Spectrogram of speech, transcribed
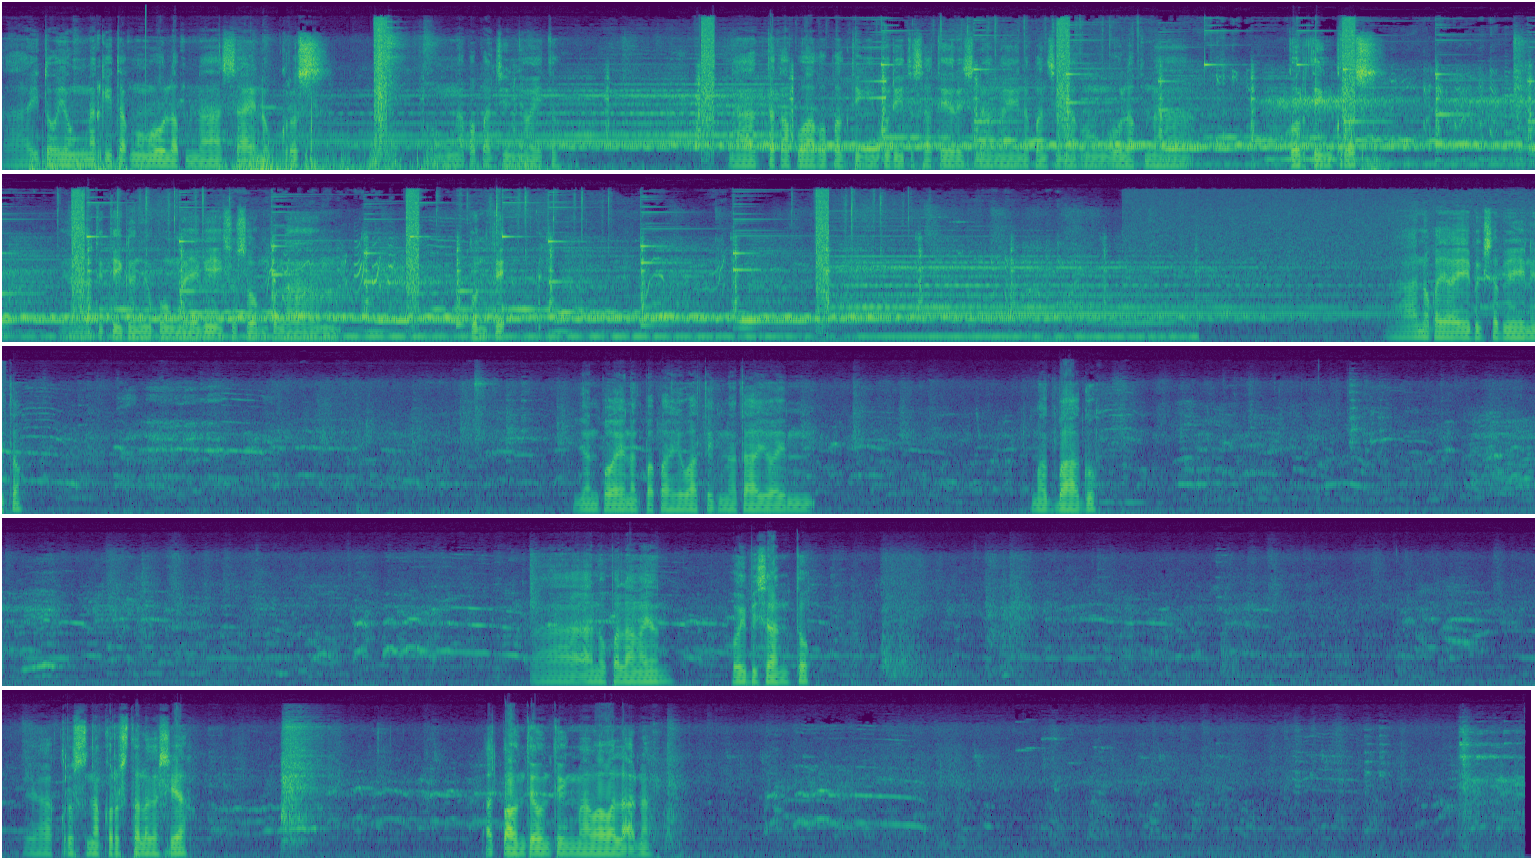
Ah, ito yung nakita kong ulap na sign of cross. Kung napapansin nyo ito. Nagtaka po ako pagtingin ko dito sa terrace na may napansin akong ulap na korting cross. Kaya titigan nyo pong maigi, isusum ko lang kunti. Ano kaya ibig sabihin nito? Yan po ay nagpapahiwatig na tayo ay magbago. Ah, ano pala ngayon? Hoy Bisanto. Kaya cross na cross talaga siya. At paunti-unting mawawala na.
